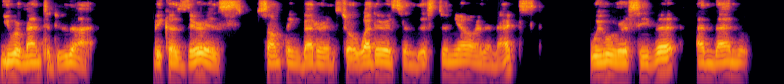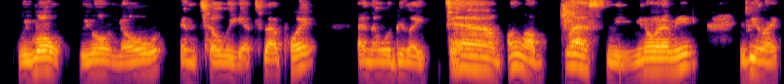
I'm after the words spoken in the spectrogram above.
you were meant to do that because there is something better in store, whether it's in this dunya or the next. We will receive it, and then we won't we won't know until we get to that point, and then we'll be like, "Damn, Allah bless me." You know what I mean? You'd be like,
